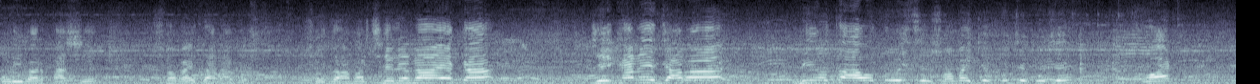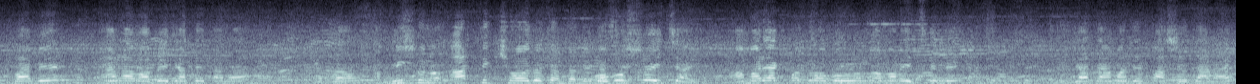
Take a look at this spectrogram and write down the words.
পরিবার পাশে সবাই দাঁড়াবে। শুধু আমার ছেলে না, একা। যেখানে যারা নিহত আহত হয়েছে, সবাইকে খুঁজে খুঁজে ওয়ার্ডভাবে থানাভাবে যাতে তারা কোনো আর্থিক সহায়তা চান তাদের অবশ্যই চাই। আমার একমাত্র অবলম্বন আমার এই ছেলে, যাতে আমাদের পাশে দাঁড়ায়।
